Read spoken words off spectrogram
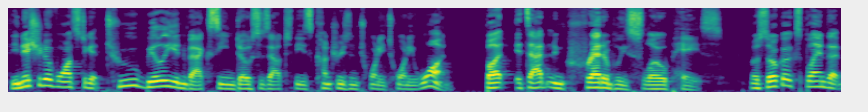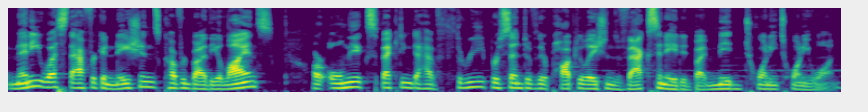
The initiative wants to get 2 billion vaccine doses out to these countries in 2021, but it's at an incredibly slow pace. Mosoka explained that many West African nations covered by the alliance are only expecting to have 3% of their populations vaccinated by mid 2021.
